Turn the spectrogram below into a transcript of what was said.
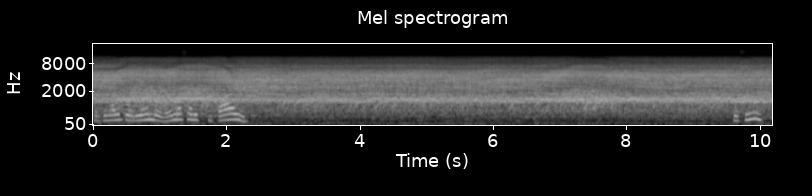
¿Por sale corriendo? Venga al hospital. Que sí.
